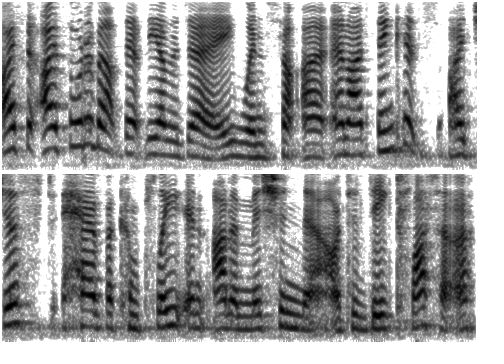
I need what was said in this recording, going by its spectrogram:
I, th- I thought about that the other day when, so, uh, and I think it's, I just have a complete and utter mission now to declutter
